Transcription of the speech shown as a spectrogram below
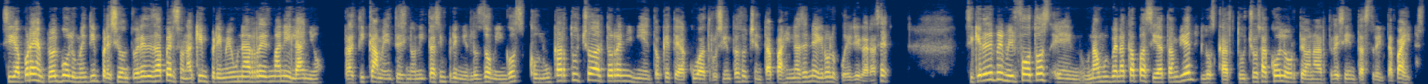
Si ya, por ejemplo, el volumen de impresión, tú eres esa persona que imprime una Redman el año, prácticamente, si no necesitas imprimir los domingos, con un cartucho de alto rendimiento que te da 480 páginas en negro, lo puedes llegar a hacer. Si quieres imprimir fotos en una muy buena capacidad también, los cartuchos a color te van a dar 330 páginas.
